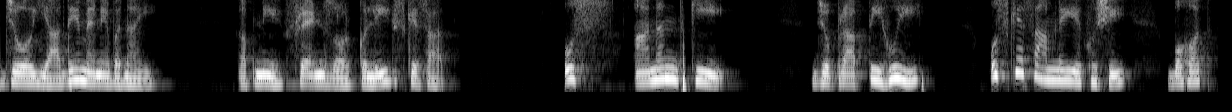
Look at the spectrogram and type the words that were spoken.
जो यादें मैंने बनाई अपनी फ्रेंड्स और कोलीग्स के साथ, उस आनंद की जो प्राप्ति हुई, उसके सामने ये खुशी बहुत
